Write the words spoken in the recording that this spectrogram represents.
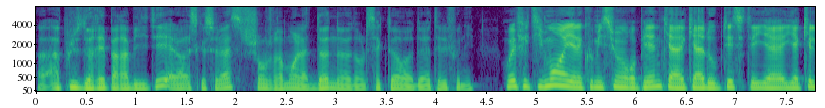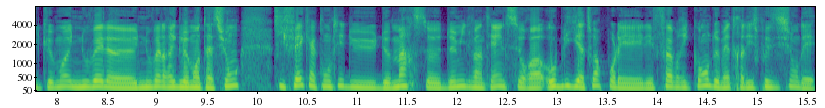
à plus de réparabilité. Alors, est-ce que cela change vraiment la donne dans le secteur de la téléphonie? Oui, effectivement, il y a la Commission européenne qui a, qui a adopté, c'était il, il, y a quelques mois, une nouvelle, une nouvelle réglementation qui fait qu'à compter du, de mars 2021, il sera obligatoire pour les, les fabricants de mettre à disposition des,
